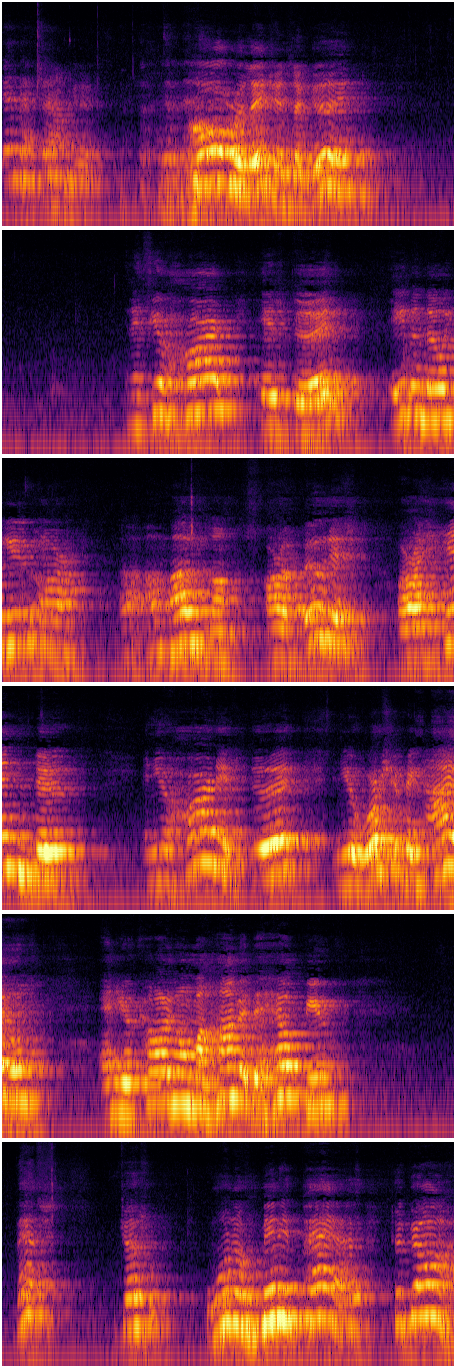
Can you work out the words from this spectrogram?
Doesn't that sound good? All religions are good. And if your heart is good, even though you are a, a Muslim or a Buddhist or a Hindu, and your heart is good, and you're worshiping idols, and you're calling on Muhammad to help you, that's just one of many paths to God.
